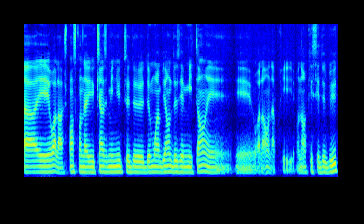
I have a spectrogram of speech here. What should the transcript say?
Euh, et voilà, je pense qu'on a eu 15 minutes de, de moins bien en deuxième mi-temps. Et, et voilà, on a, pris, on a encaissé deux buts.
